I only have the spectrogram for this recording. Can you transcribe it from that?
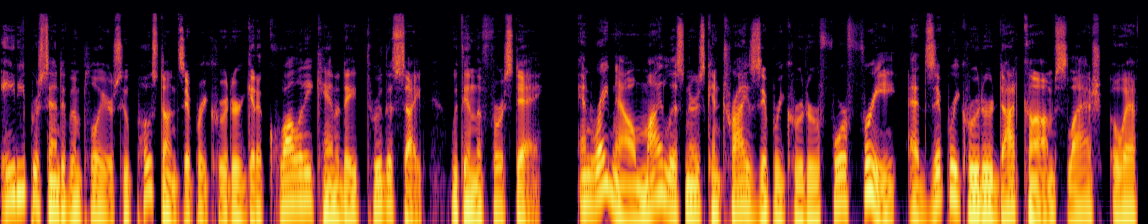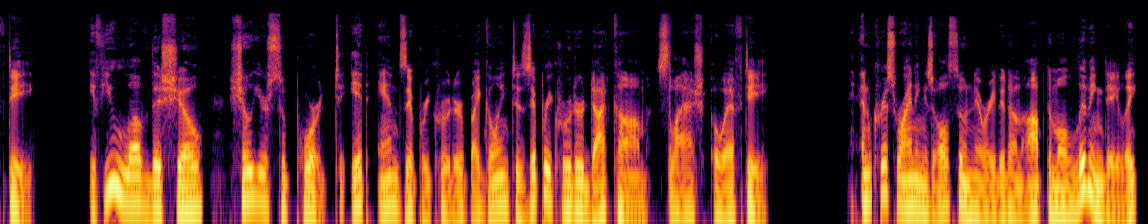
80% of employers who post on ZipRecruiter get a quality candidate through the site within the first day. And right now, my listeners can try ZipRecruiter for free at ziprecruiter.com/ofd. If you love this show, show your support to it and ZipRecruiter by going to ziprecruiter.com/ofd. And Chris Reining is also narrated on Optimal Living Daily,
